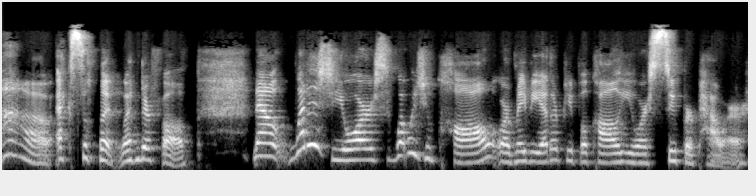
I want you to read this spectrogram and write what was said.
Oh, excellent. Wonderful. Now, what is yours? What would you call, or maybe other people call your superpower?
